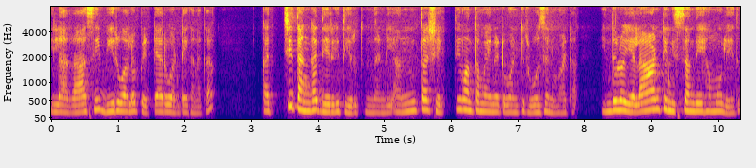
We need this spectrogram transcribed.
ఇలా రాసి బీరువాలో పెట్టారు అంటే కనుక ఖచ్చితంగా తిరిగి తీరుతుందండి? అంత శక్తివంతమైనటువంటి రోజు అనమాట ఇందులో ఎలాంటి నిస్సందేహము లేదు.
